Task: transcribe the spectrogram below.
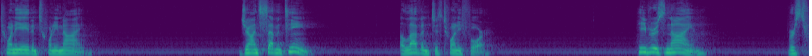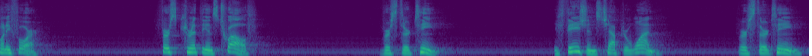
28 and 29. John 17, 11 to 24. Hebrews 9, verse 24. 1 Corinthians 12, verse 13. Ephesians chapter 1, verse 13.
